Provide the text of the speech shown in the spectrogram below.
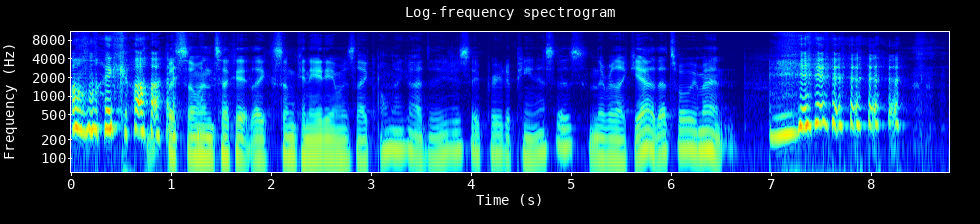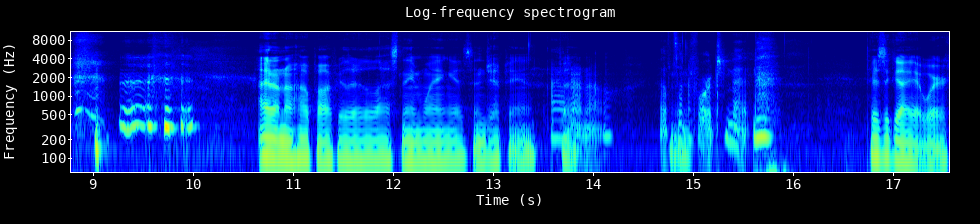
Oh my god. But someone took it like some Canadian was like, "Oh my god, did they just say pray to penises?" And they were like, "Yeah, that's what we meant." I don't know how popular the last name Wang is in Japan, I don't know. That's Mm. unfortunate. there's a guy at work.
